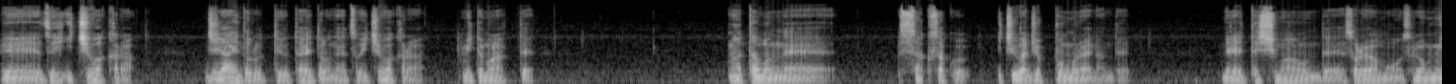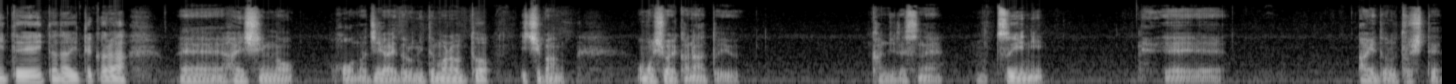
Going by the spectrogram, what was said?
えー、ぜひ1話から「ジアイドル」っていうタイトルのやつを1話から見てもらってまあ多分ねサクサク1話10分ぐらいなんで見れてしまうんでそれはもうそれを見ていただいてから、えー、配信の方の G アイドル見てもらうと一番面白いかなという感じですね。ついに、えー、アイドルとして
